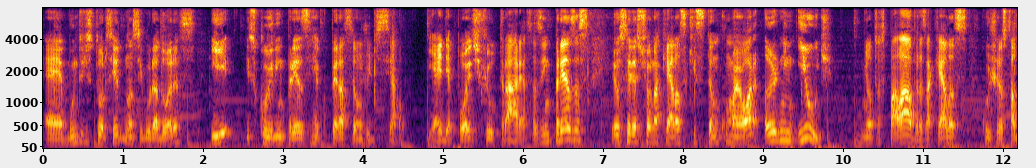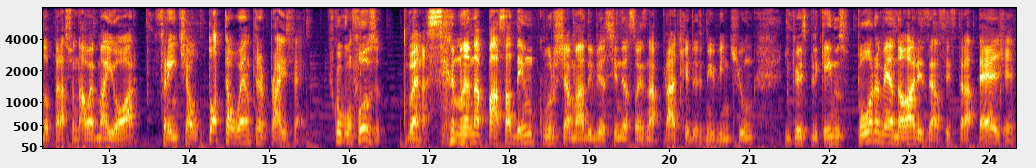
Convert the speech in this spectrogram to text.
é muito distorcido nas seguradoras, e excluir empresas em recuperação judicial. E aí, depois de filtrar essas empresas, eu seleciono aquelas que estão com maior earning yield, em outras palavras, aquelas cujo resultado operacional é maior frente ao Total Enterprise Value. Ficou confuso? Bueno, semana passada dei um curso chamado Investindo em Ações na Prática em 2021, em que eu expliquei nos pormenores essa estratégia,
